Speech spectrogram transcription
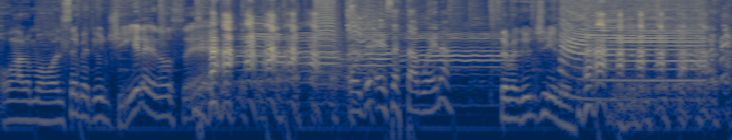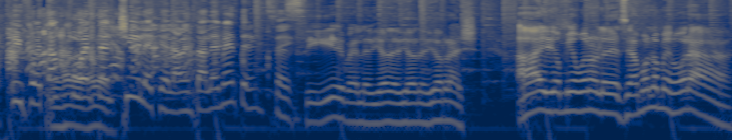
o a lo mejor se metió en Chile, no sé. Oye, esa está buena. se metió en Chile. Y fue tan fuerte el chile que lamentablemente sí. Sí, pues, le dio, le dio, le dio rash. Ay, Dios mío, bueno, le deseamos lo mejor a,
